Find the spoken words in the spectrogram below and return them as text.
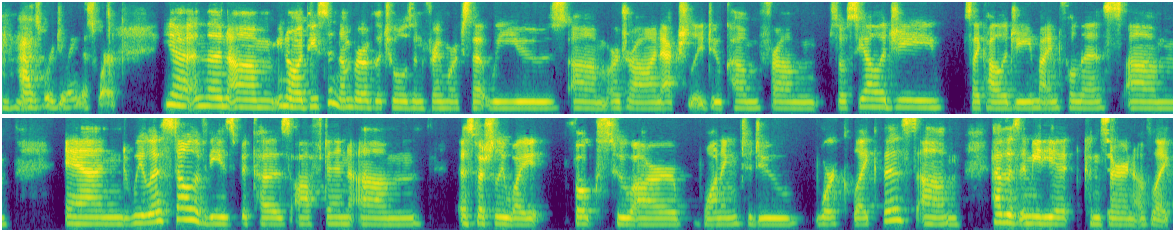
Mhm. as we're doing this work? Yeah, and then um, you know a decent number of the tools and frameworks that we use um, or draw on actually do come from sociology, psychology, mindfulness, um, and we list all of these because often, um, especially white folks who are wanting to do work like this, um, have this immediate concern of like,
